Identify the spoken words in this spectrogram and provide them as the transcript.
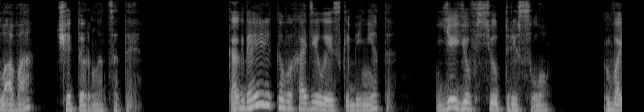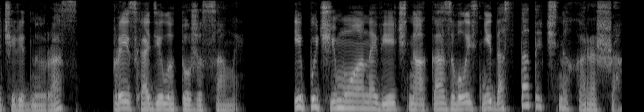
Глава 14 Когда Эрика выходила из кабинета, ее всю трясло. В очередной раз происходило то же самое. И почему она вечно оказывалась недостаточно хороша?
